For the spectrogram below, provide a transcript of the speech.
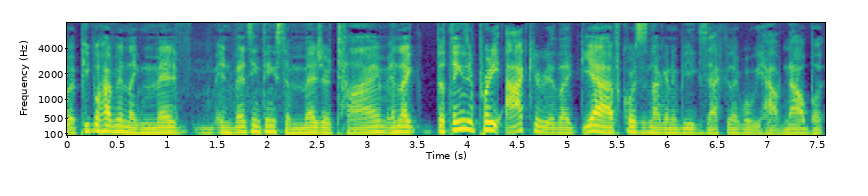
but people have been like me- inventing things to measure time and like the things are pretty accurate like yeah of course it's not going to be exactly like what we have now but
